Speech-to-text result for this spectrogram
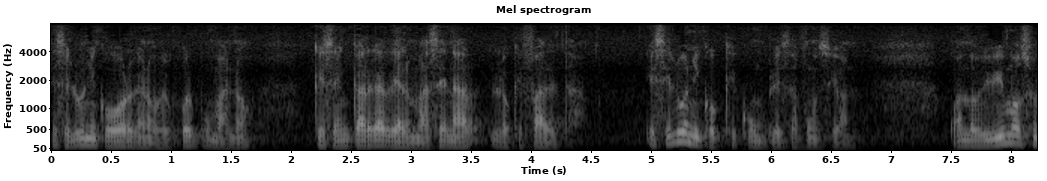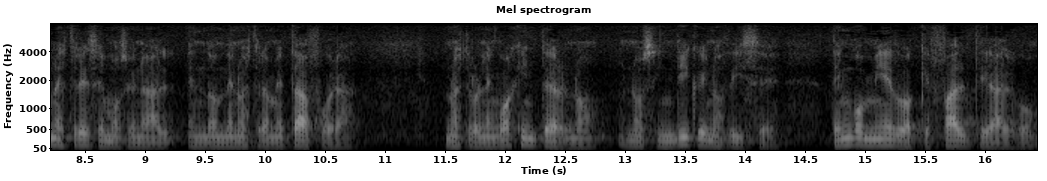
es el único órgano del cuerpo humano que se encarga de almacenar lo que falta. Es el único que cumple esa función. Cuando vivimos un estrés emocional en donde nuestra metáfora, nuestro lenguaje interno nos indica y nos dice, tengo miedo a que falte algo,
